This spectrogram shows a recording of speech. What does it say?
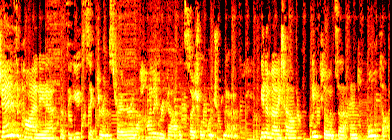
Jan is a pioneer of the youth sector in Australia and a highly regarded social entrepreneur, innovator, influencer, and author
